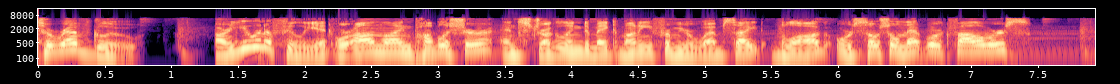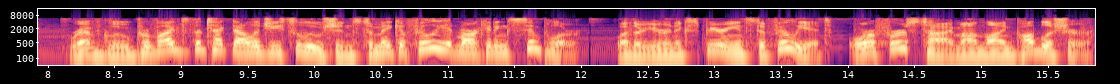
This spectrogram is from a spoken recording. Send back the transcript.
to RevGlue. Are you an affiliate or online publisher and struggling to make money from your website, blog, or social network followers? RevGlue provides the technology solutions to make affiliate marketing simpler, whether you're an experienced affiliate or a first-time online publisher.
